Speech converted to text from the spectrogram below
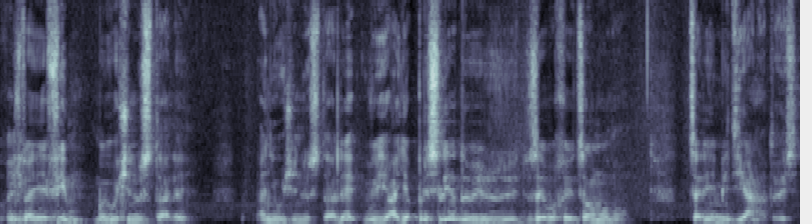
Потому что Ефим, мы очень устали. они очень устали, а я преследую Зеваха и Цалмуну, царей Медьяна. То есть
